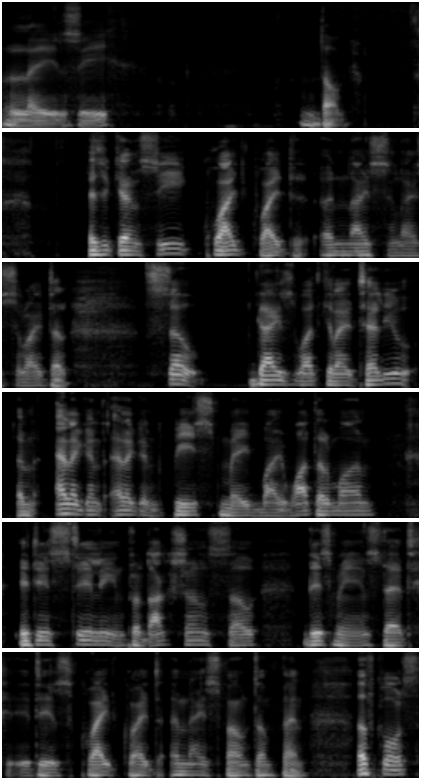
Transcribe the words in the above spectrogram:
lazy dog. As you can see quite quite a nice nice writer. So guys what can i tell you an elegant elegant piece made by waterman it is still in production so this means that it is quite quite a nice fountain pen of course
